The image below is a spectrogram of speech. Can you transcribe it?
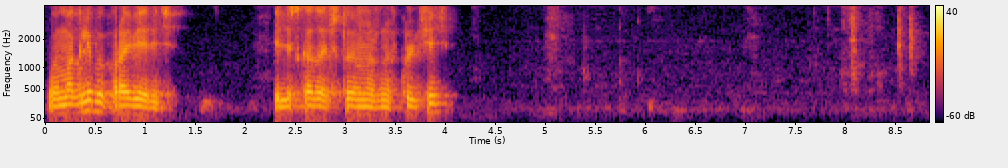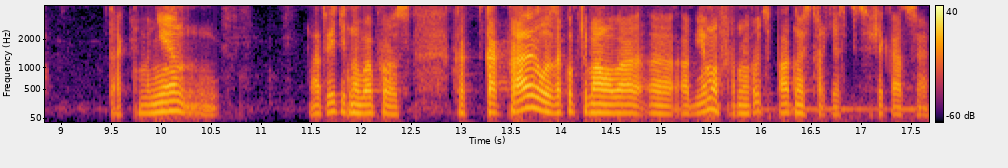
Вы могли бы проверить или сказать, что им нужно включить? Так, мне ответить на вопрос. Как, как правило, закупки малого э, объема формируются по одной строке спецификации.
